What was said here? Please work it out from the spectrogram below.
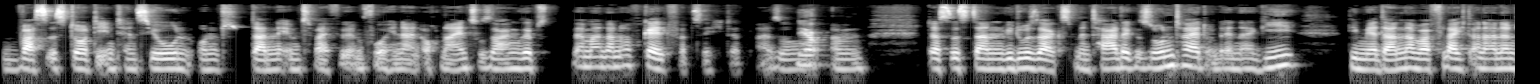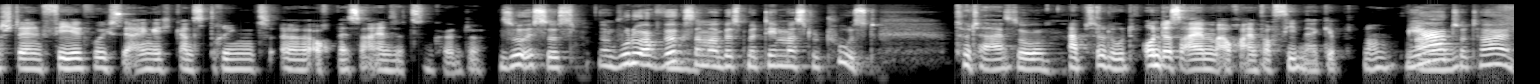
was ist dort die Intention und dann im Zweifel im Vorhinein auch Nein zu sagen, selbst wenn man dann auf Geld verzichtet. Also ja. ähm, das ist dann, wie du sagst, mentale Gesundheit und Energie, die mir dann aber vielleicht an anderen Stellen fehlt, wo ich sie eigentlich ganz dringend äh, auch besser einsetzen könnte. So ist es. Und wo du auch wirksamer mhm. bist mit dem, was du tust. Total. So. Absolut. Und es einem auch einfach viel mehr gibt. Ne? Ja, ähm, total.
